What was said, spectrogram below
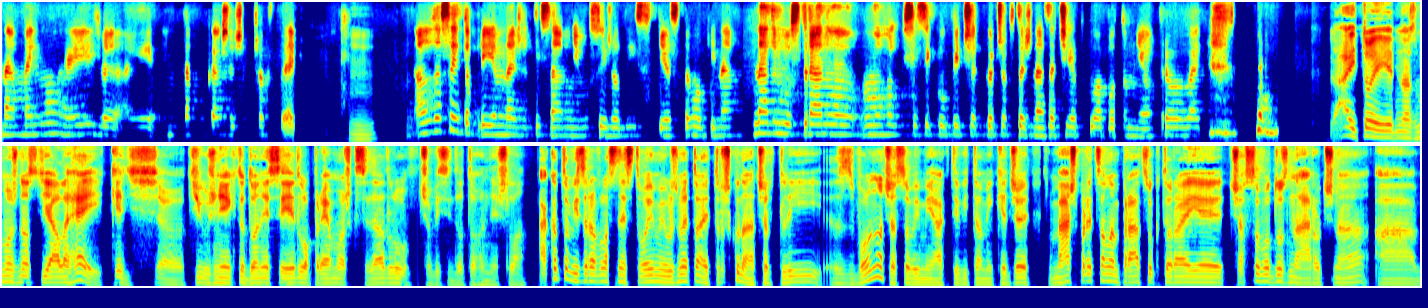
na menu, hej, že aj im tam ukáže, že čo chce. Mm. Ale zase je to príjemné, že ty sám nemusíš odísť z toho kina. Na druhú stranu mohol by si si kúpiť všetko, čo chceš na začiatku a potom neotravovať. Aj to je jedna z možností, ale hej, keď uh, ti už niekto donesie jedlo priamo až k sedadlu, čo by si do toho nešla? Ako to vyzerá vlastne s tvojimi, už sme to aj trošku načrtli, s voľnočasovými aktivitami, keďže máš predsa len prácu, ktorá je časovo dosť náročná a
